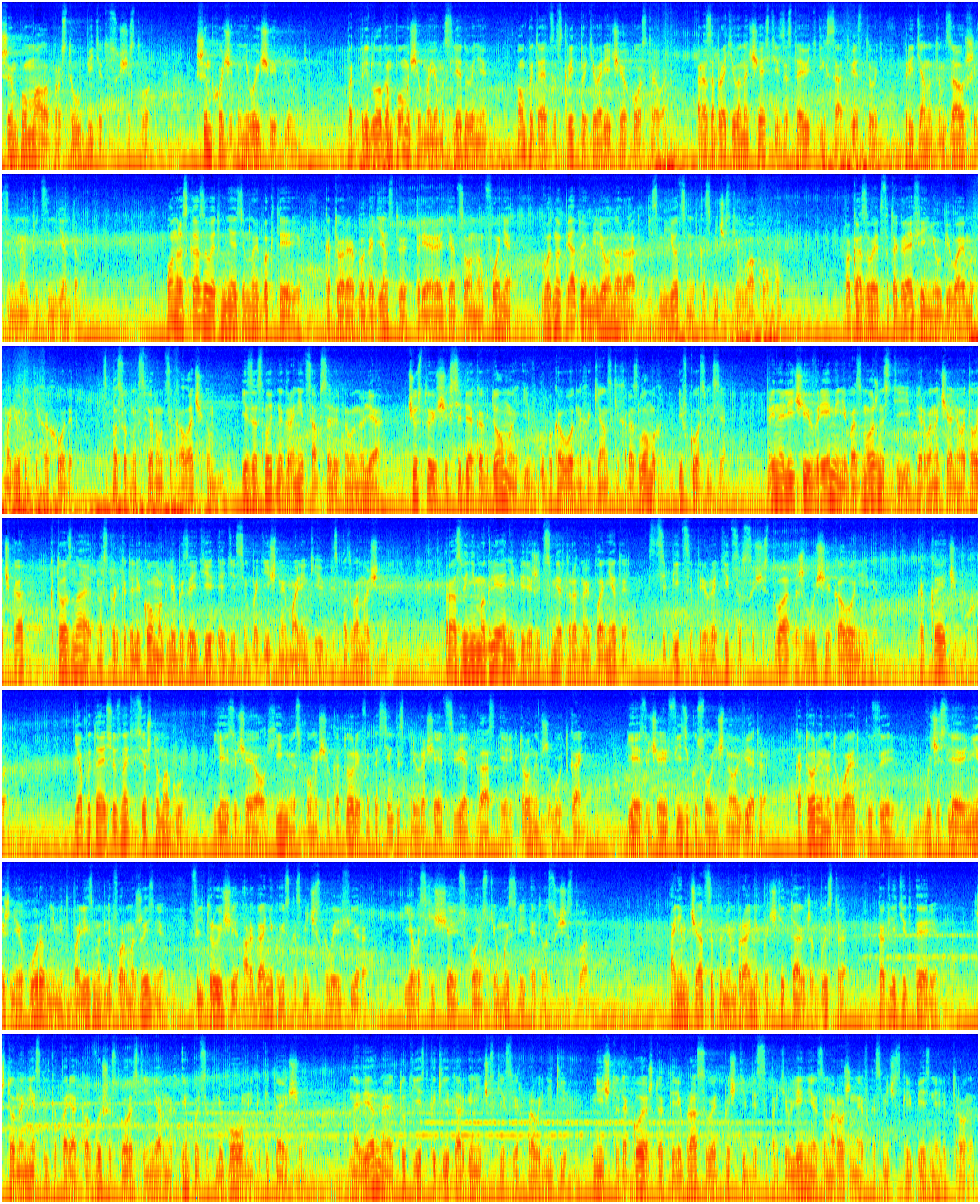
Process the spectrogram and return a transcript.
Шимпу мало просто убить это существо. Шимп хочет на него еще и плюнуть. Под предлогом помощи в моем исследовании он пытается вскрыть противоречия острова, разобрать его на части и заставить их соответствовать притянутым за уши земным прецедентам. Он рассказывает мне о земной бактерии, которая благоденствует при радиационном фоне в одну пятую миллиона рад и смеется над космическим вакуумом. Показывает фотографии неубиваемых малюток-тихоходок, способных свернуться калачиком и заснуть на границе абсолютного нуля, чувствующих себя как дома и в глубоководных океанских разломах, и в космосе. При наличии времени, возможностей и первоначального толчка, кто знает, насколько далеко могли бы зайти эти симпатичные маленькие беспозвоночные. Разве не могли они пережить смерть родной планеты, сцепиться, превратиться в существа, живущие колониями? Какая чепуха. Я пытаюсь узнать все, что могу. Я изучаю алхимию, с помощью которой фотосинтез превращает свет, газ и электроны в живую ткань. Я изучаю физику солнечного ветра, который надувает пузырь, вычисляю нижние уровни метаболизма для формы жизни, фильтрующие органику из космического эфира. Я восхищаюсь скоростью мыслей этого существа. Они мчатся по мембране почти так же быстро, как летит Эри, что на несколько порядков выше скорости нервных импульсов любого млекопитающего. Наверное, тут есть какие-то органические сверхпроводники – Нечто такое, что перебрасывает почти без сопротивления замороженные в космической бездне электроны.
